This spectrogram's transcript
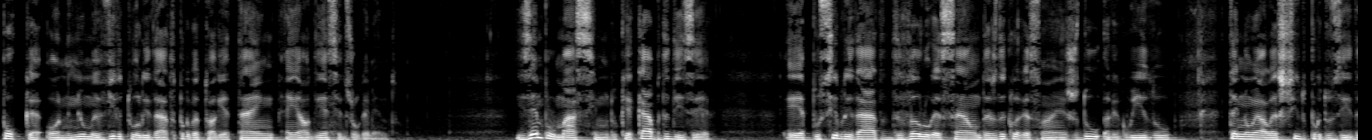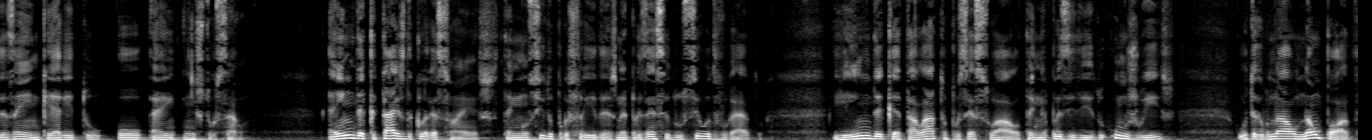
pouca ou nenhuma virtualidade probatória tem em audiência de julgamento. Exemplo máximo do que acabo de dizer é a possibilidade de valoração das declarações do arguído, tenham elas sido produzidas em inquérito ou em instrução. Ainda que tais declarações tenham sido proferidas na presença do seu advogado e ainda que a tal ato processual tenha presidido um juiz, o Tribunal não pode,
